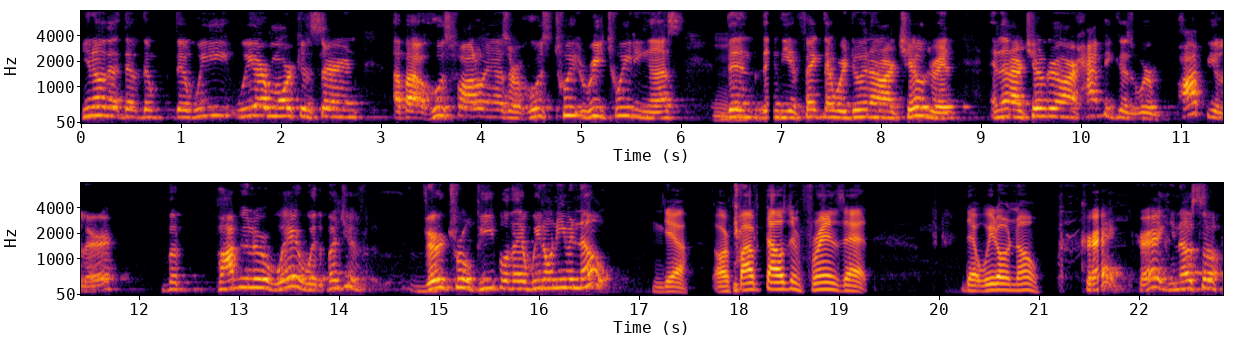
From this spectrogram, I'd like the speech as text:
you know that that, that, we we are more concerned about who's following us or who's tweet retweeting us Mhm. than than the effect that we're doing on our children and then our children are happy because we're popular but popular where with a bunch of virtual people that we don't even know Yeah. Our five thousand friends that that we don't know. correct correct you know so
